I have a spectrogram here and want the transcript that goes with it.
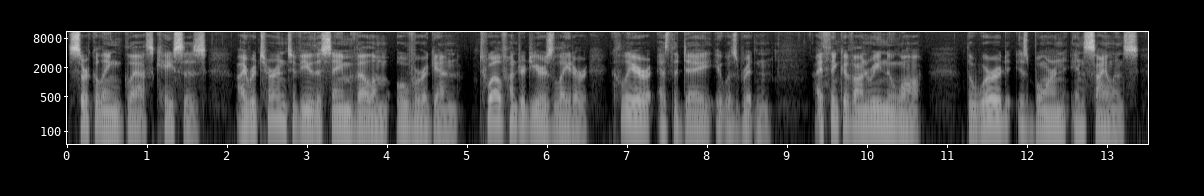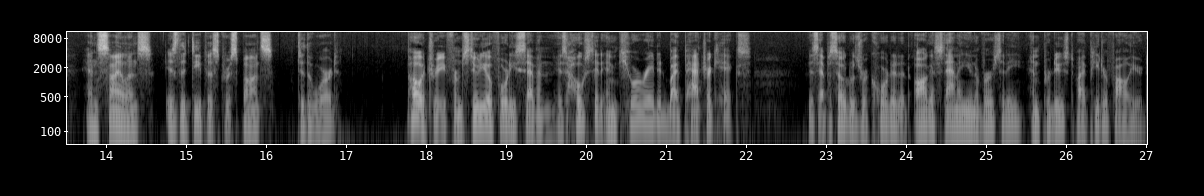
circling glass cases, I return to view the same vellum over again, twelve hundred years later, clear as the day it was written. I think of Henri Nouwen. The word is born in silence, and silence is the deepest response to the word. Poetry from Studio 47 is hosted and curated by Patrick Hicks. This episode was recorded at Augustana University and produced by Peter Folliard.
